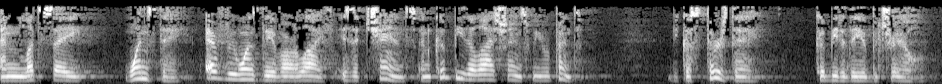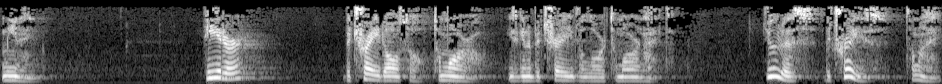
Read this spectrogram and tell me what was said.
And let's say Wednesday, every Wednesday of our life is a chance and could be the last chance we repent. Because Thursday could be the day of betrayal. Meaning, Peter betrayed also tomorrow. He's going to betray the Lord tomorrow night. Judas betrays tonight.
